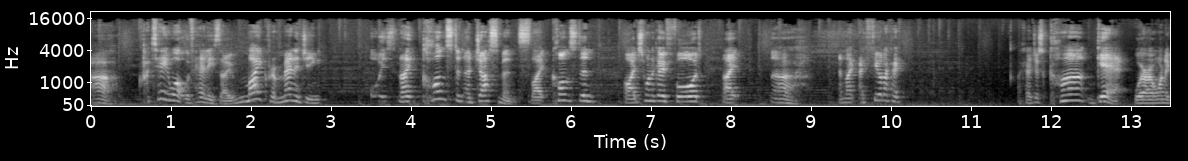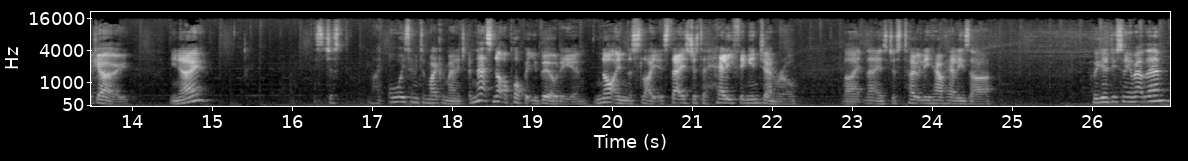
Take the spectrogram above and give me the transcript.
Ah, I tell you what with helis though, micromanaging is like constant adjustments, like constant oh, I just want to go forward, like, uh, and like I feel like I, like I just can't get where I want to go, you know? It's just like always having to micromanage, and that's not a pop at your build, Ian. Not in the slightest. That is just a heli thing in general. Like that is just totally how helis are. Are we gonna do something about them?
